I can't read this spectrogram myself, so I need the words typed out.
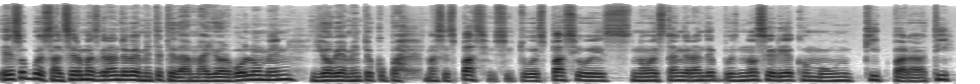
Eso pues al ser más grande obviamente te da mayor volumen y obviamente ocupa más espacio. Si tu espacio es, no es tan grande pues no sería como un kit para ti,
